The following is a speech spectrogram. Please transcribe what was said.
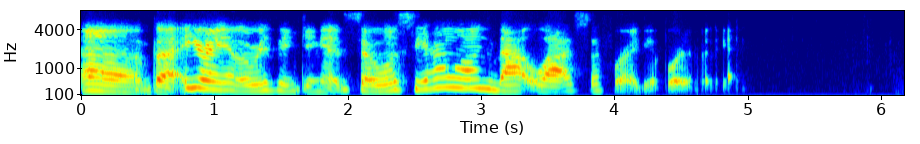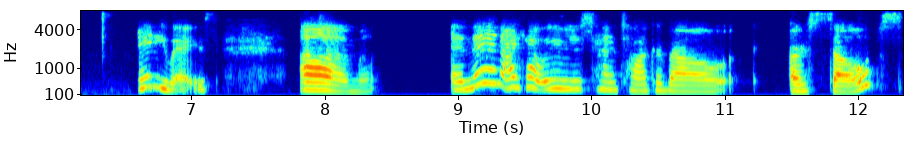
um, but here I am overthinking it. So we'll see how long that lasts before I get bored of it again. Anyways, um, and then I thought we would just kind of talk about ourselves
